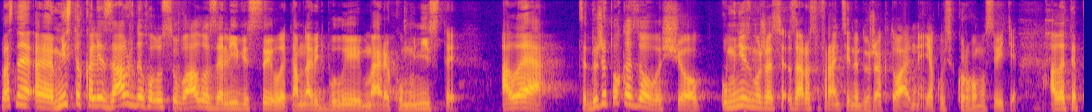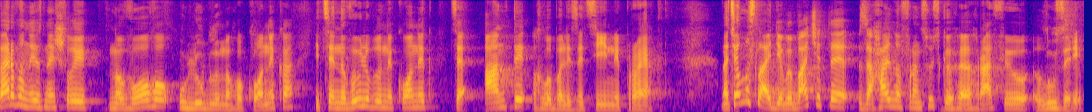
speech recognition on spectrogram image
Власне, е, місто Кале завжди голосувало за ліві сили. Там навіть були мери комуністи. Але це дуже показово, що комунізм уже зараз у Франції не дуже актуальний, як у кругом світі. Але тепер вони знайшли нового улюбленого коника, і цей новий улюблений коник це антиглобалізаційний проект. На цьому слайді ви бачите загальну французьку географію лузерів.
